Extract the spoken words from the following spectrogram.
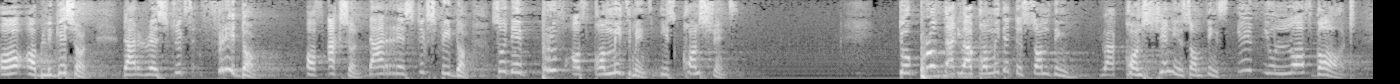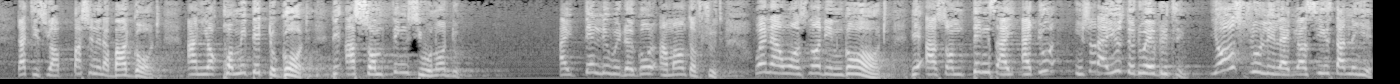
or obligation that restricts freedom of action that restricts freedom. So the proof of commitment is constraint. To prove that you are committed to something, you are constrained in some things. If you love God, that is, you are passionate about God, and you're committed to God, there are some things you will not do. I tell you with a good amount of truth. When I was not in God, there are some things I, I do. In short, I used to do everything. Yours truly, like you are seeing standing here,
